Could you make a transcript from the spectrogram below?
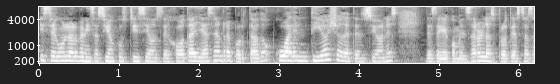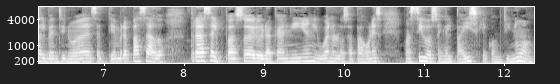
Y según la organización Justicia 11J, ya se han reportado 48 detenciones desde que comenzaron las protestas el 29 de septiembre pasado, tras el paso del huracán Ian y bueno, los apagones masivos en el país que continúan.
